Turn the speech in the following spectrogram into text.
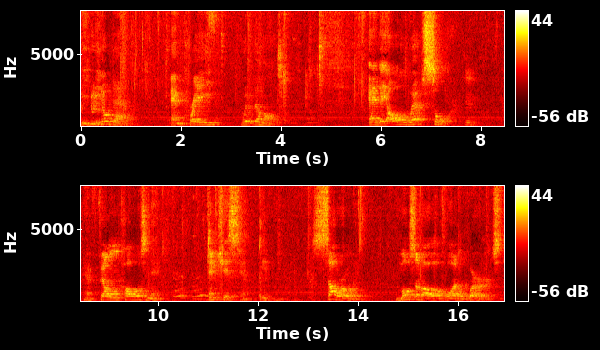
he kneeled down and prayed with them all. And they all wept sore hmm. and fell on Paul's neck and kissed him, hmm. sorrowing most of all for the words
